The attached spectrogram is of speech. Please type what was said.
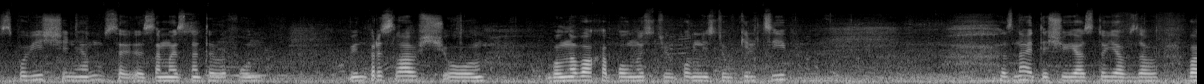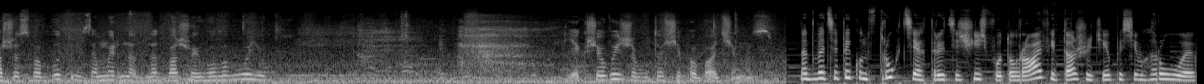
сповіщення, ну смс на телефон. Він прислав, що Волноваха повністю повністю в кільці. Знаєте, що я стояв за вашу свободу, за мир над, над вашою головою. Якщо виживу, то ще побачимось. На 20 конструкціях 36 фотографій та життєписів героїв.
